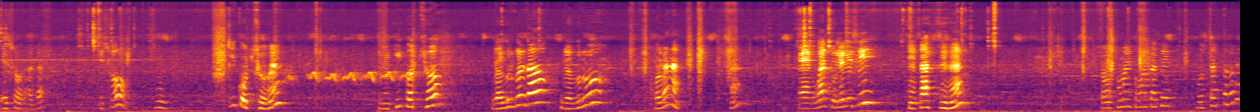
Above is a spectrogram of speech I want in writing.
এসো রাজা। এসো। হুম। কি করছ হ্যাঁ? তুমি কি করছ? জয়গুরু করে দাও জয়গুরু। করবে না? হ্যাঁ? একবার চলে গেছি চেঁচাচ্ছি হ্যাঁ? সব সময় তোমার কাছে বসে থাকতে হবে?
